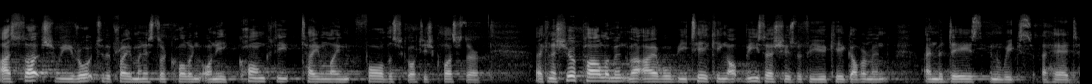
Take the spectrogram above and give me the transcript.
As such, we wrote to the Prime Minister calling on a concrete timeline for the Scottish cluster. I can assure Parliament that I will be taking up these issues with the UK Government in the days and weeks ahead.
